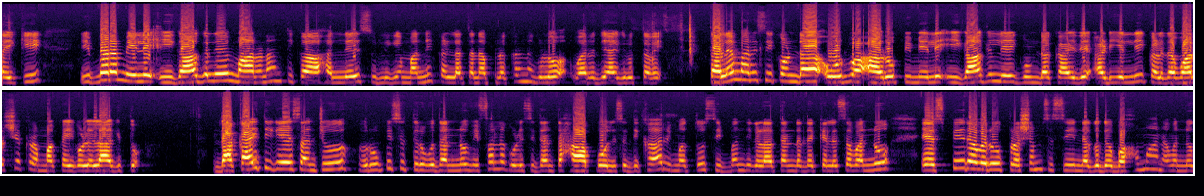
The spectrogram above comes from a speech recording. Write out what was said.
ಪೈಕಿ ಇಬ್ಬರ ಮೇಲೆ ಈಗಾಗಲೇ ಮಾರಣಾಂತಿಕ ಹಲ್ಲೆ, ಸುಲಿಗೆ ಮನೆ ಕಳ್ಳತನ ಪ್ರಕರಣಗಳು ವರದಿಯಾಗಿರುತ್ತವೆ. ತಲೆಮರೆಸಿಕೊಂಡ ಓರ್ವ ಆರೋಪಿ ಮೇಲೆ ಈಗಾಗಲೇ ಗುಂಡ ಕಾಯ್ದೆ ಅಡಿಯಲ್ಲಿ ಕಳೆದ ವರ್ಷ ಕ್ರಮ ಕೈಗೊಳ್ಳಲಾಗಿತ್ತು. ಡಕಾಯಿತಿಗೆ ಸಂಚು ರೂಪಿಸುತ್ತಿರುವುದನ್ನು ವಿಫಲಗೊಳಿಸಿದಂತಹ ಪೊಲೀಸ್ ಅಧಿಕಾರಿ ಮತ್ತು ಸಿಬ್ಬಂದಿಗಳ ತಂಡದ ಕೆಲಸವನ್ನು ಎಸ್ಪಿ ರವರು ಪ್ರಶಂಸಿಸಿ ನಗದು ಬಹುಮಾನವನ್ನು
